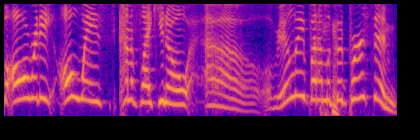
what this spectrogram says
have already always kind of like, you know, oh, really? But I'm a good person.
